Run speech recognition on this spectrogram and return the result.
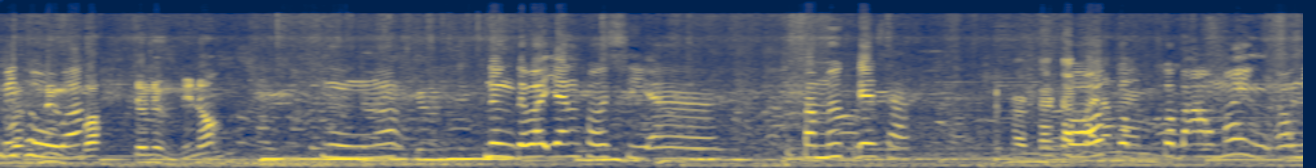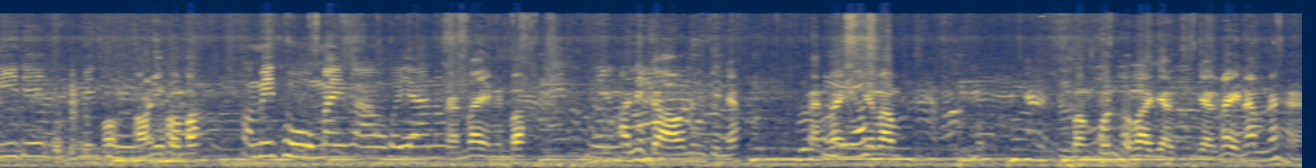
ไม่ถูกหนึ่งวะ บ่เจ้าหนึ่งนี่เนาะหนึ่งเนาะหนึ่งแต่ว่ายันพอสีอ่าปลาหมึกเด้จ้ะการการก็การไปน้ำก็แม่ก็บ่เอาไม่เอานี่เด้ไม่บ่ถูกเอานี่พร้อมบ่เอาไม่ถูกไม่เอาก็ยาเนาะการไว้แมันบ่อันนี้ก็เอาหนึงเป็นนะการไว้จะมาบางคนเพราะว่าอยากอยากได้น้ำนะฮะ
